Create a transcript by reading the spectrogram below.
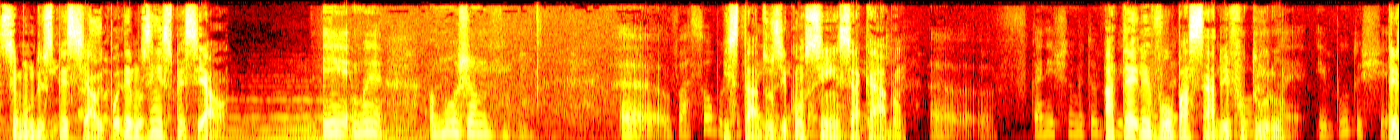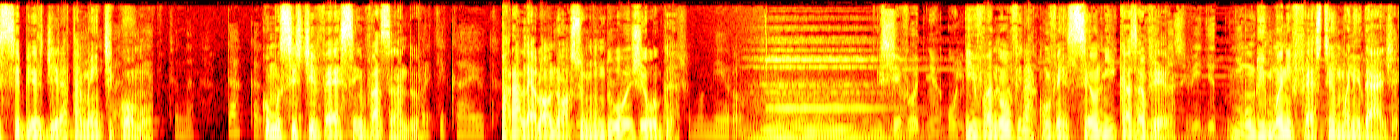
seu mundo especial e podemos em especial. Estados de consciência acabam. Até elevou o passado e futuro. Perceber diretamente como como se estivessem vazando. Paralelo ao nosso mundo hoje, Olga. Ivanov na convenceu Nikas a ver mundo e manifesto em humanidade.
